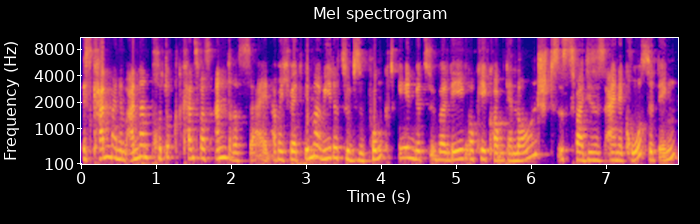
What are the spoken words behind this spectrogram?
es kann bei einem anderen Produkt kann es was anderes sein, aber ich werde immer wieder zu diesem Punkt gehen, mir zu überlegen, okay, kommt der Launch, das ist zwar dieses eine große Ding,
